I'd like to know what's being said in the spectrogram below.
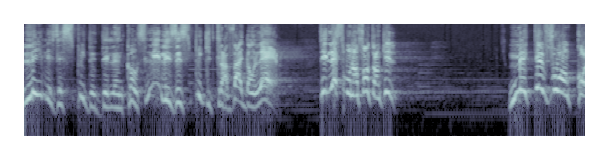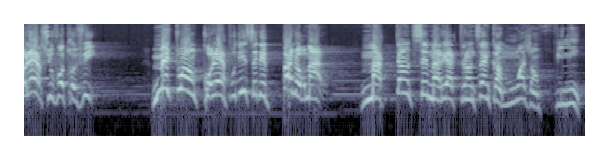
Lis les esprits de délinquance. Lis les esprits qui travaillent dans l'air. Dis, laisse mon enfant tranquille. Mettez-vous en colère sur votre vie. Mets-toi en colère pour dire ce n'est pas normal. Ma tante s'est mariée à 35 ans, moi j'en finis.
